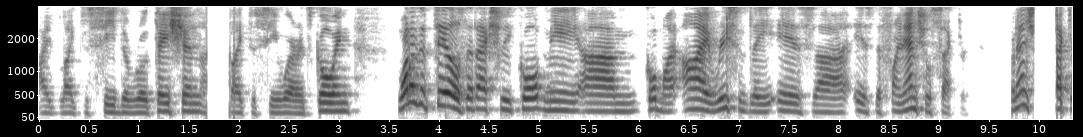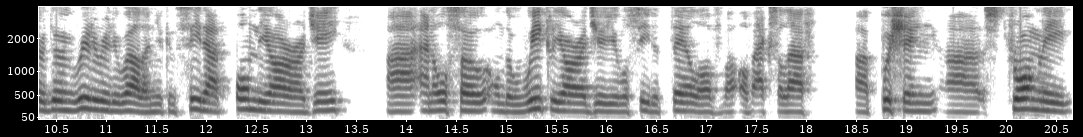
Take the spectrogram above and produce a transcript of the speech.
I'd like to see the rotation. I'd like to see where it's going. One of the tails that actually caught me, um, caught my eye recently is, uh, is the financial sector. Financial sector doing really, really well. And you can see that on the RRG. Uh, and also on the weekly RRG, you will see the tail of, uh, of XLF pushing uh, strongly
